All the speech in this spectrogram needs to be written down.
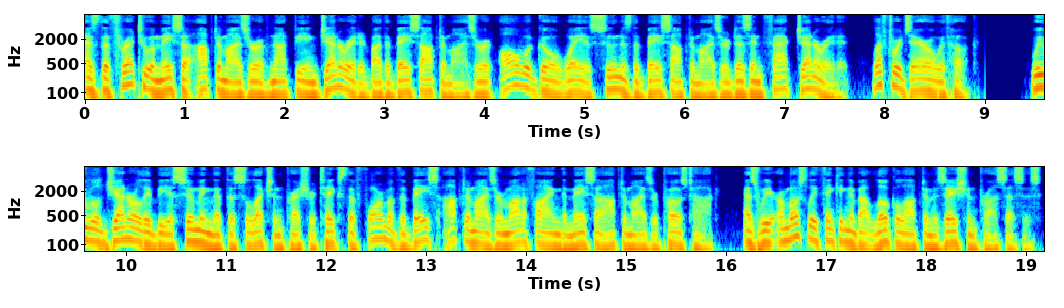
as the threat to a MESA optimizer of not being generated by the base optimizer at all would go away as soon as the base optimizer does in fact generate it, leftwards arrow with hook. We will generally be assuming that the selection pressure takes the form of the base optimizer modifying the MESA optimizer post hoc, as we are mostly thinking about local optimization processes,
